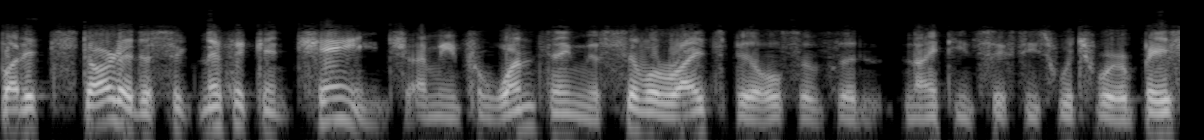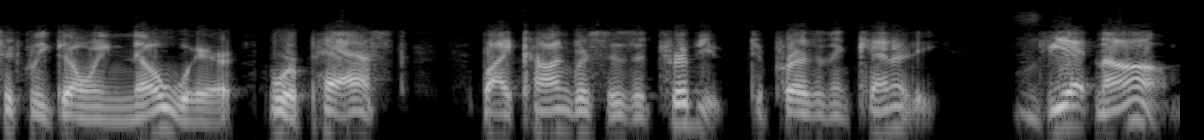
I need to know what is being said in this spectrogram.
But it started a significant change. I mean, for one thing, the civil rights bills of the 1960s, which were basically going nowhere, were passed by Congress as a tribute to President Kennedy. Vietnam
